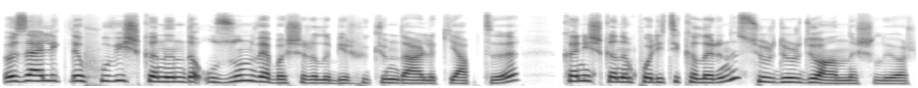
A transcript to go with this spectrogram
Özellikle Huvişka'nın da uzun ve başarılı bir hükümdarlık yaptığı, Kanişka'nın politikalarını sürdürdüğü anlaşılıyor.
